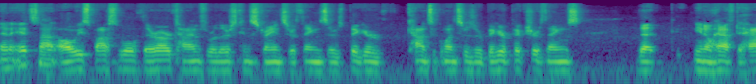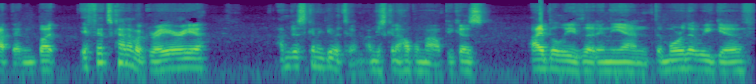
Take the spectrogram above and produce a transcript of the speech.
and it's not always possible. There are times where there's constraints or things, there's bigger consequences or bigger picture things that you know have to happen. But if it's kind of a gray area, I'm just going to give it to them. I'm just going to help them out because I believe that in the end, the more that we give,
